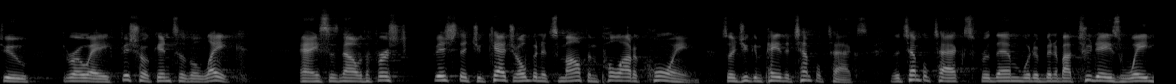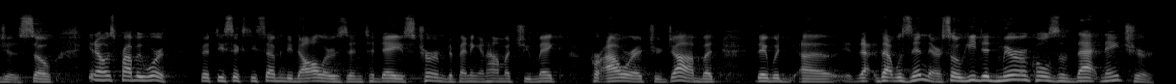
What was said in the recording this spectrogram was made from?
to throw a fishhook into the lake. And he says, Now, the first fish that you catch, open its mouth and pull out a coin so that you can pay the temple tax. The temple tax for them would have been about two days' wages. So, you know, it's probably worth 50, 60, 70 dollars in today's term, depending on how much you make per hour at your job. But they would, uh, that, that was in there. So he did miracles of that nature.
